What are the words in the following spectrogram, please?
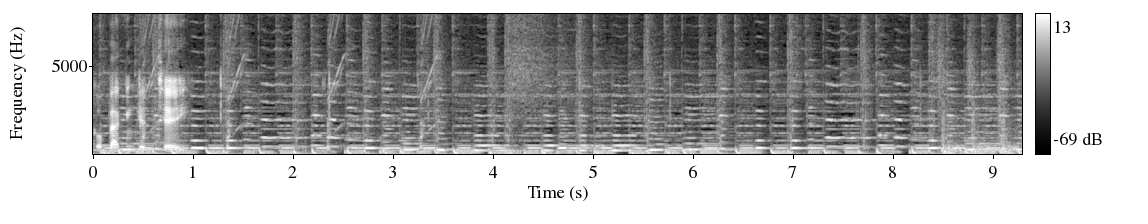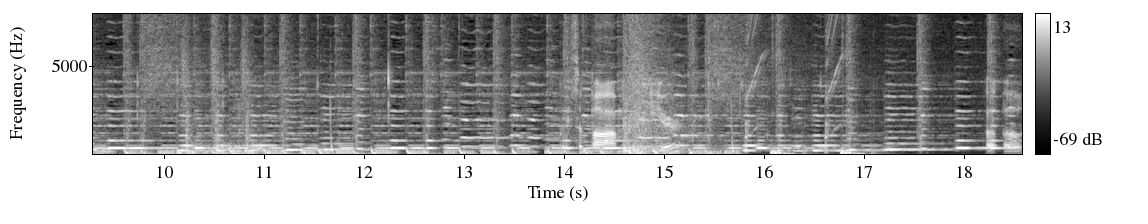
go back and get Tewi. place a bomb here. Uh-oh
